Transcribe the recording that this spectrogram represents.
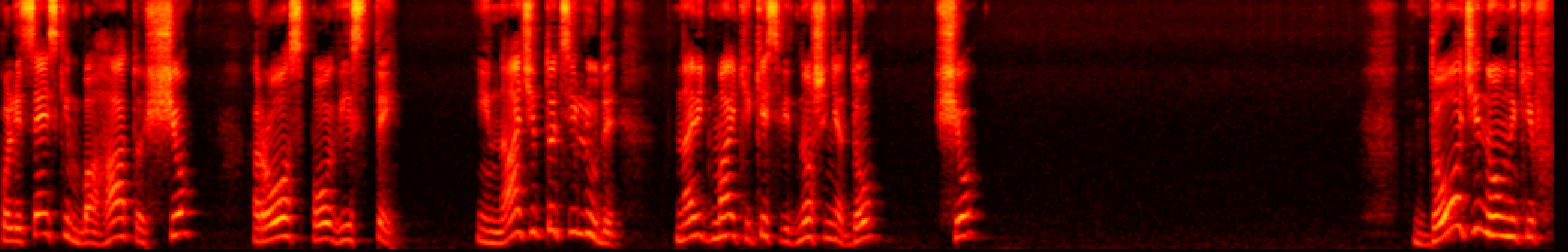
поліцейським багато що розповісти. І начебто ці люди навіть мають якесь відношення до що? До чиновників.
